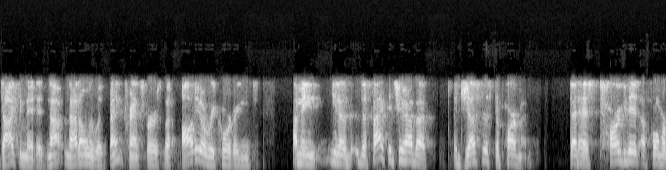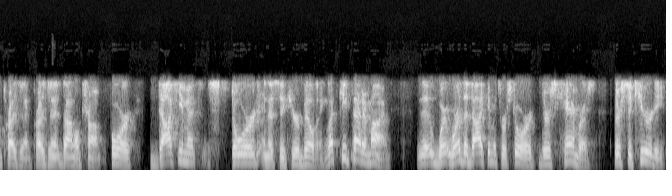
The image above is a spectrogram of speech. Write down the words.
documented, not not only with bank transfers but audio recordings, I mean, you know, the fact that you have a, a Justice Department that has targeted a former president, President Donald Trump, for documents stored in a secure building. Let's keep that in mind. Where, where the documents were stored, there's cameras, there's security,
